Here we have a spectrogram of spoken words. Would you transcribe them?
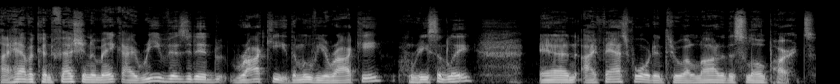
I have a confession to make. I revisited Rocky, the movie Rocky, recently, and I fast forwarded through a lot of the slow parts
